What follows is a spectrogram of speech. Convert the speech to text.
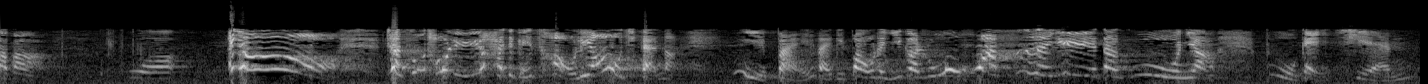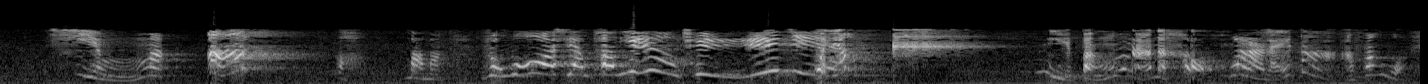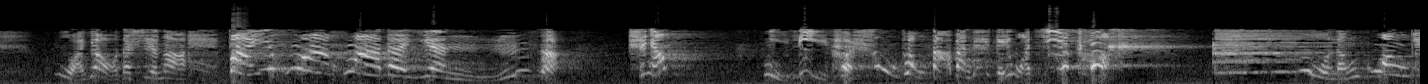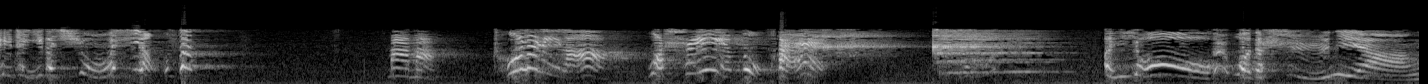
了吧？我，哎呦！这猪头驴还得给草料钱呢，你白白的包着一个如花似玉的姑娘，不给钱行吗？啊！哦，妈妈，容我向朋友取经。不行，你甭拿那好话来打发我，我要的是那白花花的银。子，师娘，你立刻梳妆打扮，给我接客，不能光陪他一个穷小子。妈妈，除了你了，我谁也不陪。哎呦，我的师娘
